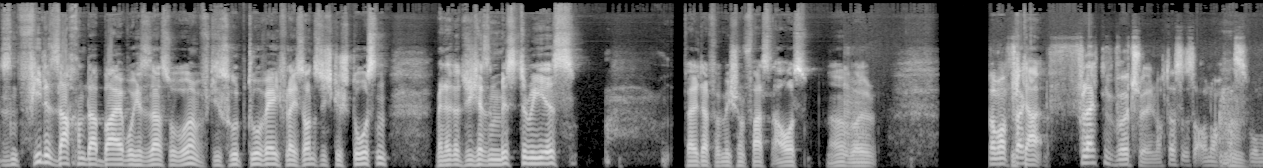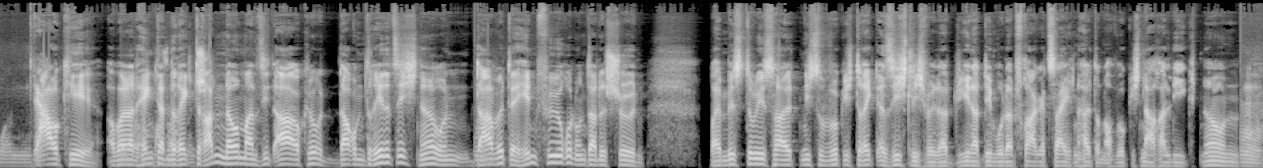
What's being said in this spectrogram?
sind viele Sachen dabei, wo ich jetzt sage, so, oh, auf die Skulptur wäre ich vielleicht sonst nicht gestoßen. Wenn das natürlich jetzt ein Mystery ist, fällt da für mich schon fast aus. Ne? Weil mal, Ich da- vielleicht, vielleicht ein Virtual noch. Das ist auch noch was, wo man. Ja, okay, aber das hängt dann direkt dran, ne? Und man sieht, ah, okay, darum dreht es sich, ne? Und da Mhm. wird er hinführen und dann ist schön. Bei Mysteries halt nicht so wirklich direkt ersichtlich, weil das, je nachdem, wo das Fragezeichen halt dann auch wirklich nachher liegt, ne? Und Hm.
